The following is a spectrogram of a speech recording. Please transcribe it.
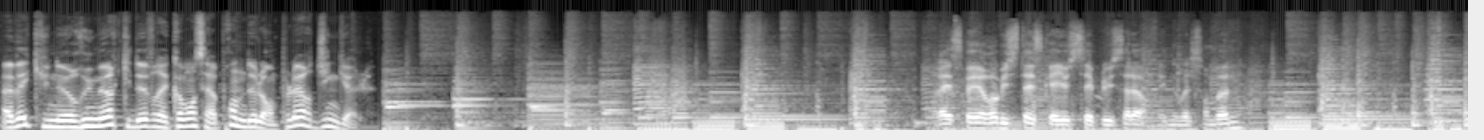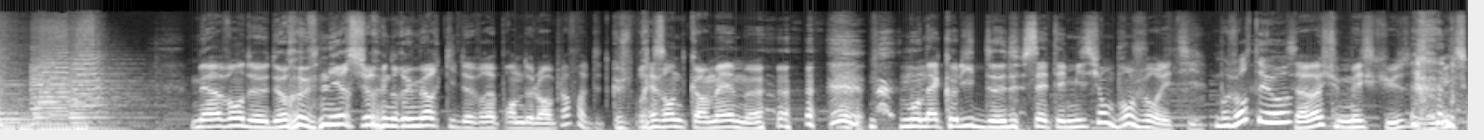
avec une rumeur qui devrait commencer à prendre de l'ampleur, jingle. Respect et robustesse, Caius C+. Alors, les nouvelles sont bonnes? Mais avant de, de revenir sur une rumeur qui devrait prendre de l'ampleur, peut-être que je présente quand même euh, mon acolyte de, de cette émission. Bonjour Letty. Bonjour Théo. Ça va, je m'excuse. Je m'excuse,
